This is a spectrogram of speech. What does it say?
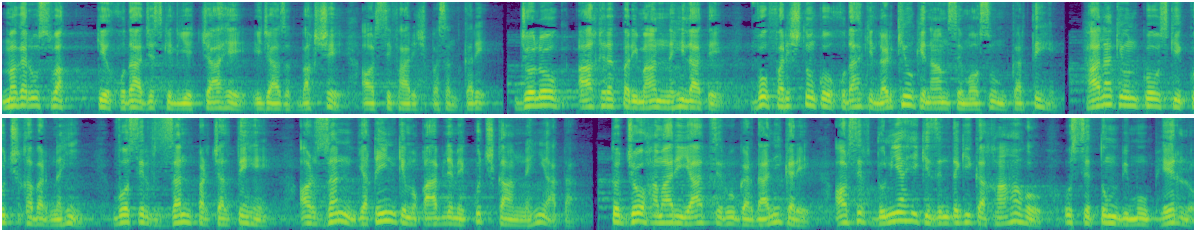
مگر اس وقت کہ خدا جس کے لیے چاہے اجازت بخشے اور سفارش پسند کرے۔ جو لوگ آخرت پر ایمان نہیں لاتے، وہ فرشتوں کو خدا کی لڑکیوں کے نام سے موسوم کرتے ہیں۔ حالانکہ ان کو اس کی کچھ خبر نہیں وہ صرف زن پر چلتے ہیں اور زن یقین کے مقابلے میں کچھ کام نہیں آتا۔ تو جو ہماری یاد سے روح گردانی کرے اور صرف دنیا ہی کی زندگی کا خواہاں ہو، اس سے تم بھی منہ پھیر لو۔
